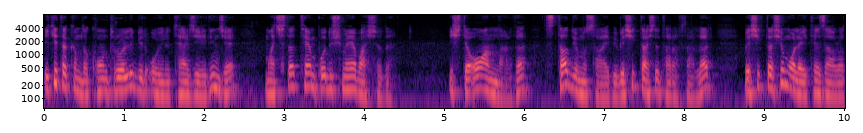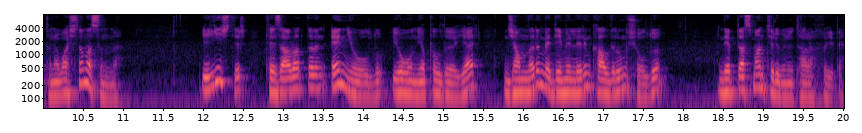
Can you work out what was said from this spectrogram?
iki takım da kontrollü bir oyunu tercih edince maçta tempo düşmeye başladı. İşte o anlarda stadyumu sahibi Beşiktaşlı taraftarlar Beşiktaş'ın oley tezahüratına başlamasın mı? İlginçtir Tezahüratların en yoğun yapıldığı yer camların ve demirlerin kaldırılmış olduğu deplasman tribünü tarafıydı.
